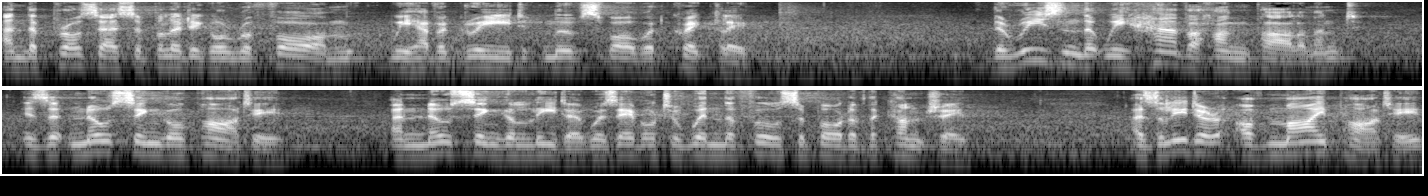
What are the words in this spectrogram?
and the process of political reform we have agreed moves forward quickly. The reason that we have a hung parliament is that no single party and no single leader was able to win the full support of the country. As leader of my party,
